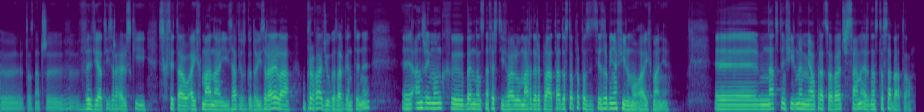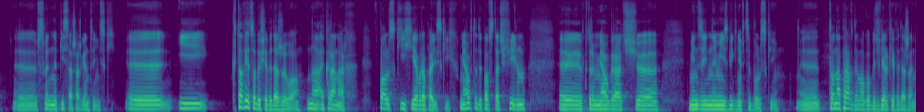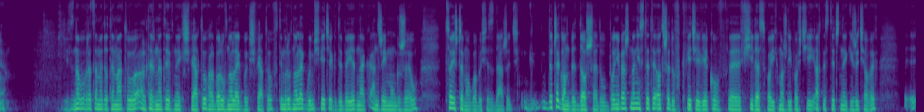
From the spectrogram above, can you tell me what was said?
y, to znaczy wywiad izraelski schwytał Eichmana i zawiózł go do Izraela, uprowadził go z Argentyny. Y, Andrzej Munk, y, będąc na festiwalu Marder Plata, dostał propozycję zrobienia filmu o Eichmanie. Nad tym filmem miał pracować sam Ernesto Sabato, słynny pisarz argentyński. I kto wie, co by się wydarzyło na ekranach polskich i europejskich. Miał wtedy powstać film, y, w którym miał grać y, między innymi Zbigniew Cybulski. Y, to naprawdę mogło być wielkie wydarzenie. Znowu wracamy do tematu alternatywnych światów albo równoległych światów. W tym równoległym świecie, gdyby jednak Andrzej Munk żył, co jeszcze mogłoby się zdarzyć? Do czego on by doszedł? Ponieważ no niestety odszedł w kwiecie wieku w, w sile swoich możliwości artystycznych i życiowych.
